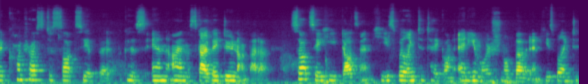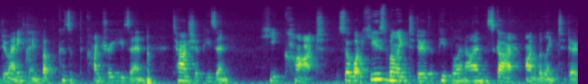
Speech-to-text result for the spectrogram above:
it contrasts to Tsotsi a bit because in Eye in the Sky, they do know better. Tsotsi, he doesn't. He's willing to take on any emotional burden. He's willing to do anything, but because of the country he's in, township he's in, he can't. So what he's willing to do, the people in Eye in the Sky aren't willing to do.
